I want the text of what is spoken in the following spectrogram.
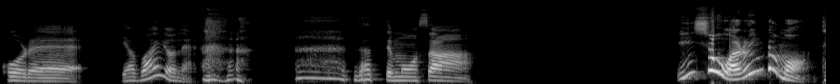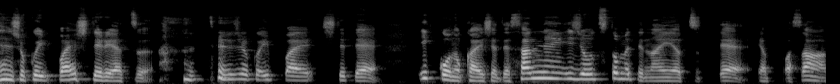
これ。やばいよね。だってもうさ、印象悪いんだもん。転職いっぱいしてるやつ。転職いっぱいしてて、1個の会社で3年以上勤めてないやつって、やっぱさ、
